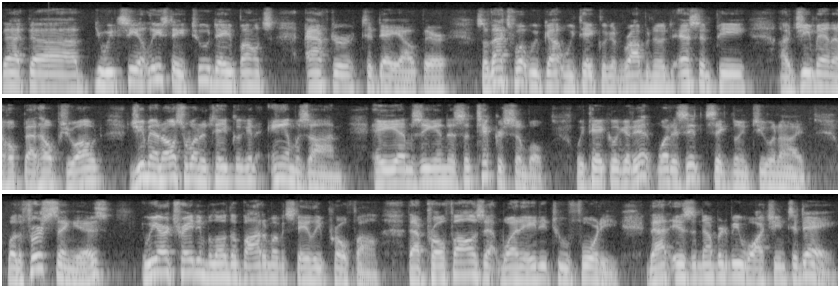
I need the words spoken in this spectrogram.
that uh, you would see at least a two-day bounce after today out there. So that's what we've got. We take a look at Robinhood, S&P, uh, G-Man. I hope that helps you out. G-Man also want to take a look at Amazon, AMZ, and as a ticker symbol. We take a look at it. What is it signaling to you and I? Well, the first thing is we are trading below the bottom of its daily profile. That profile is at 182.40. That is the number to be watching today.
